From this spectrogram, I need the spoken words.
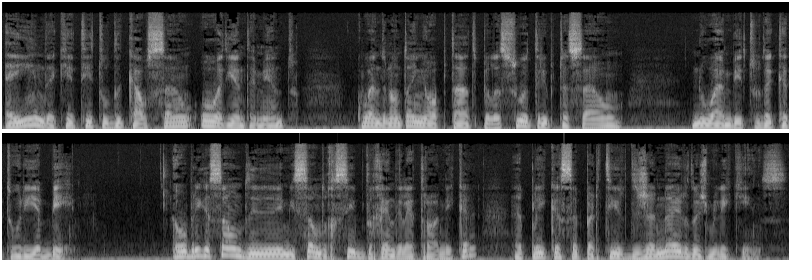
ainda que a título de caução ou adiantamento, quando não tenham optado pela sua tributação no âmbito da categoria B. A obrigação de emissão de recibo de renda eletrónica aplica-se a partir de janeiro de 2015.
